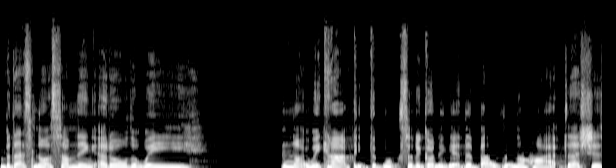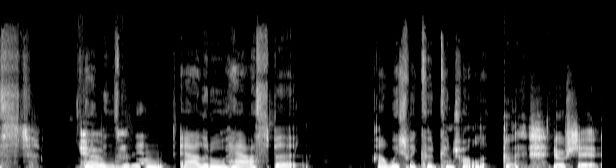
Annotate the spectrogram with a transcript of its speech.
but that's not something at all that we no we can't pick the books that are going to get the buzz and the hype that's just Yep. happens within our little house but i wish we could control it No shit.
